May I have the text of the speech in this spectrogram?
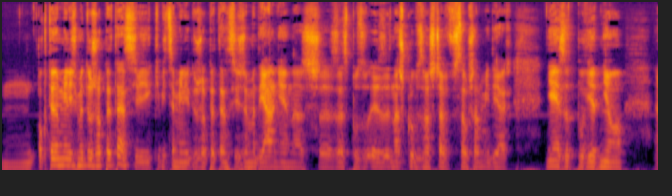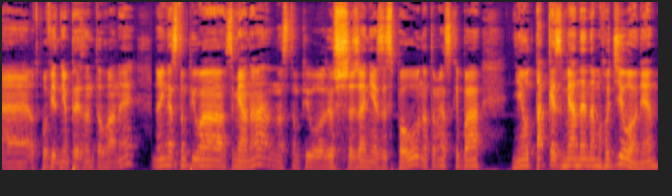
mm, o którą mieliśmy dużo pretensji, kibice mieli dużo pretensji, że medialnie nasz zespół, e, nasz klub, zwłaszcza w social mediach, nie jest odpowiednio e, odpowiednio prezentowany. No i nastąpiła zmiana, nastąpiło rozszerzenie zespołu, natomiast chyba nie o takie zmianę nam chodziło, nie?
